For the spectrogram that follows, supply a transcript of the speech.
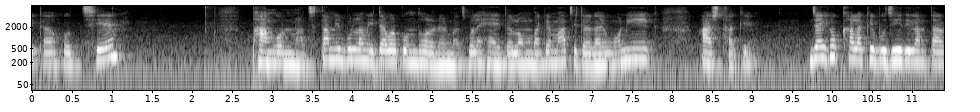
এটা হচ্ছে ভাঙ্গন মাছ। তা আমি বললাম, এটা আবার কোন ধরনের মাছ? বলে হ্যাঁ এটা লম্বাটে মাছ, এটার গায়ে অনেক আঁশ থাকে। যাই হোক, খালাকে বুঝিয়ে দিলাম, তার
